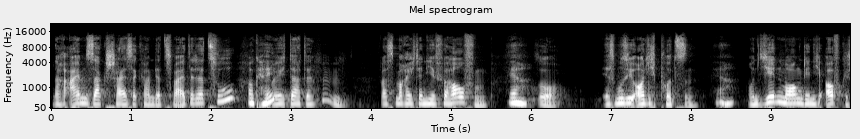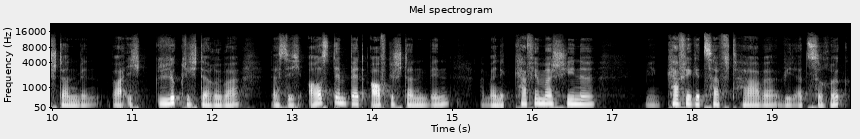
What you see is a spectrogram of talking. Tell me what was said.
Nach einem Sack Scheiße kam der zweite dazu. Okay. Und ich dachte, hm, was mache ich denn hier für Haufen? Ja, So, jetzt muss ich ordentlich putzen. Ja, Und jeden Morgen, den ich aufgestanden bin, war ich glücklich darüber, dass ich aus dem Bett aufgestanden bin, an meine Kaffeemaschine, mir einen Kaffee gezapft habe, wieder zurück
